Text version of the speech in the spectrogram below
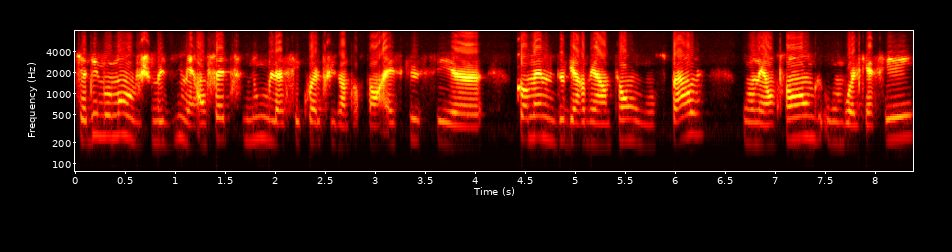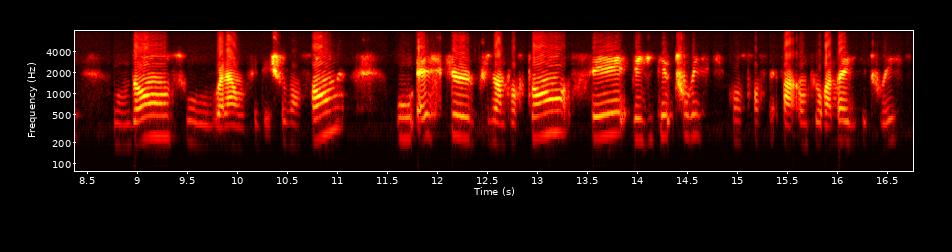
Il y a des moments où je me dis, mais en fait, nous, là, c'est quoi le plus important? Est-ce que c'est euh, quand même de garder un temps où on se parle, où on est ensemble, où on boit le café, où on danse, où voilà, on fait des choses ensemble? Ou est-ce que le plus important, c'est d'éviter tout risque qu'on se transmette? Enfin, on ne pourra pas éviter tout risque,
